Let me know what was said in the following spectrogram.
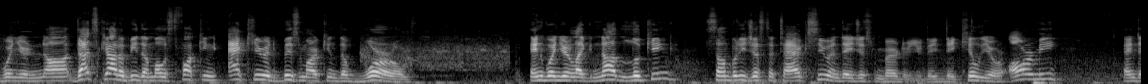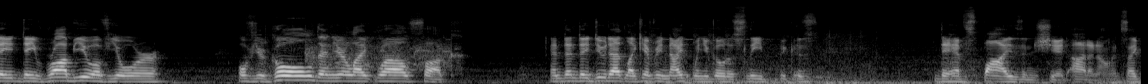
when you're not that's got to be the most fucking accurate Bismarck in the world. And when you're like not looking, somebody just attacks you and they just murder you. They they kill your army and they they rob you of your of your gold and you're like, "Well, fuck." And then they do that like every night when you go to sleep because they have spies and shit. I don't know. It's like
